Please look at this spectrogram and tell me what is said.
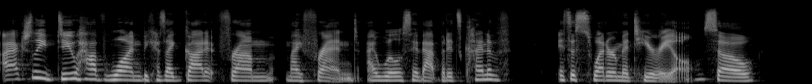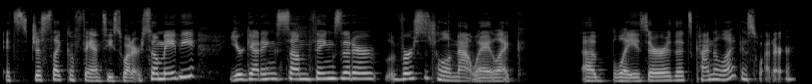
I actually do have one because I got it from my friend. I will say that, but it's kind of it's a sweater material. So it's just like a fancy sweater. So maybe you're getting some things that are versatile in that way, like a blazer that's kind of like a sweater.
